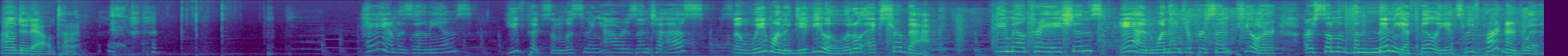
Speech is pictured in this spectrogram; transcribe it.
I don't do that all the time. Hey, Amazonians. You've put some listening hours into us, so we want to give you a little extra back. Female Creations and 100% Pure are some of the many affiliates we've partnered with.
